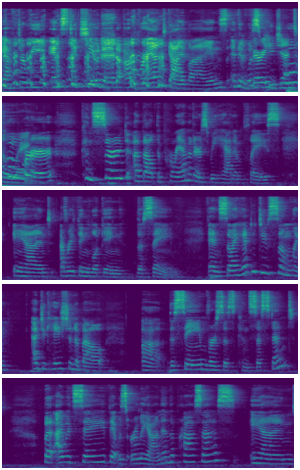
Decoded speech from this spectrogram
after we instituted our brand guidelines, and it was very people gentle who way. were concerned about the parameters we had in place and everything looking the same. And so I had to do some like education about uh, the same versus consistent. But I would say that was early on in the process. And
